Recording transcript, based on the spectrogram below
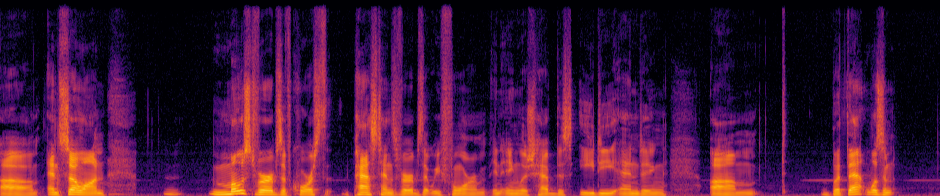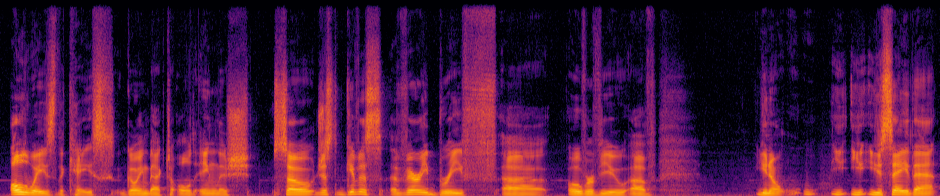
um, and so on. Most verbs of course past tense verbs that we form in english have this ed ending um, but that wasn't always the case going back to old english so just give us a very brief uh, overview of, you know, you, you say that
